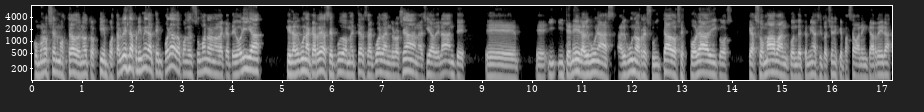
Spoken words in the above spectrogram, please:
como no se han mostrado en otros tiempos. Tal vez la primera temporada, cuando se sumaron a la categoría, que en alguna carrera se pudo meter, ¿se acuerdan? Grosjean, allí adelante, eh, eh, y, tener algunos resultados esporádicos que asomaban con determinadas situaciones que pasaban en carrera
